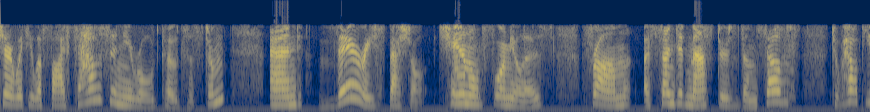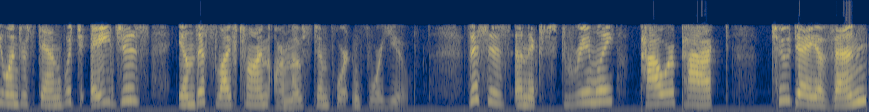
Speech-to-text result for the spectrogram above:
share with you a 5,000 year old code system and very special channeled formulas from ascended masters themselves to help you understand which ages in this lifetime are most important for you. This is an extremely power packed two day event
